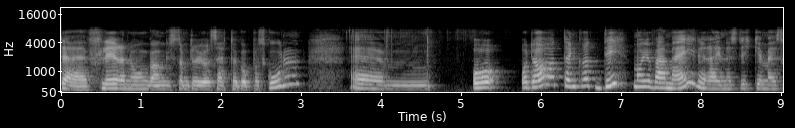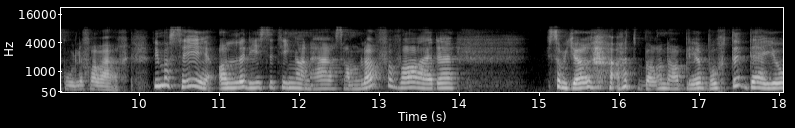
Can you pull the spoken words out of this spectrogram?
det er flere enn noen gang som gruer seg til å gå på skolen. Eh, og, og da tenker jeg at det må jo være med i det regnestykket med skolefravær. Vi må se alle disse tingene her samla, for hva er det som gjør at barna blir borte? Det er jo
